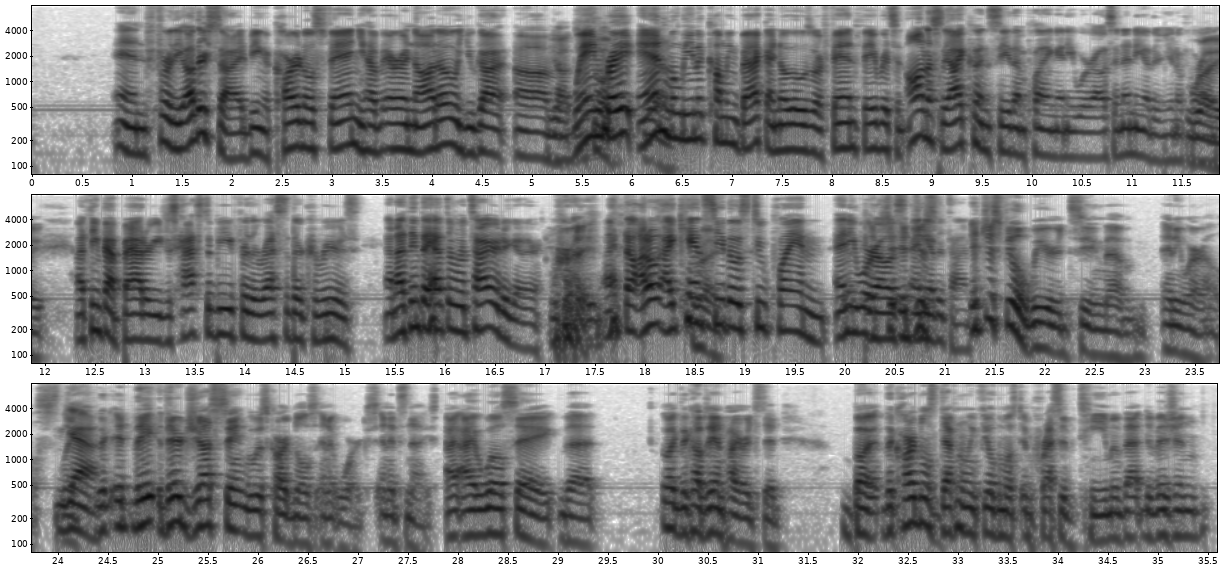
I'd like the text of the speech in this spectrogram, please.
And for the other side, being a Cardinals fan, you have Arenado, you got um, You got Wainwright still- and yeah. Molina coming back. I know those are fan favorites, and honestly, I couldn't see them playing anywhere else in any other uniform. Right. I think that battery just has to be for the rest of their careers, and I think they have to retire together. Right. I thought I don't. I can't Right. see those two playing anywhere It- else it any just- other time. It just feel weird seeing them anywhere else. Like, Yeah. they they're just St. Louis Cardinals, and it works, and it's nice. I, I will say that, like the Cubs and Pirates did, but the Cardinals definitely feel the most impressive team of that division.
